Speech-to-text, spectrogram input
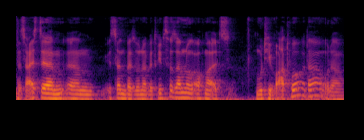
Das heißt, er ähm, ist dann bei so einer Betriebsversammlung auch mal als Motivator da oder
